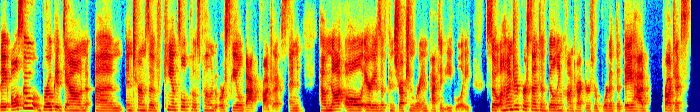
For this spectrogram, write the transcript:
They also broke it down um, in terms of canceled, postponed, or scaled back projects and how not all areas of construction were impacted equally. So 100% of building contractors reported that they had projects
